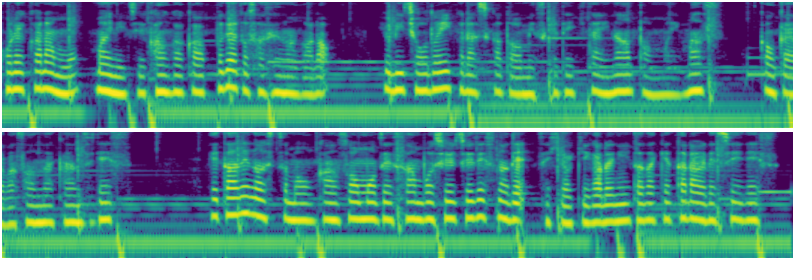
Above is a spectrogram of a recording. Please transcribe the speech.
これからも毎日感覚アップデートさせながらよりちょうどいい暮らし方を見つけていきたいなと思います。今回はそんな感じです。レターでの質問感想も絶賛募集中ですので是非お気軽にいただけたら嬉しいです。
